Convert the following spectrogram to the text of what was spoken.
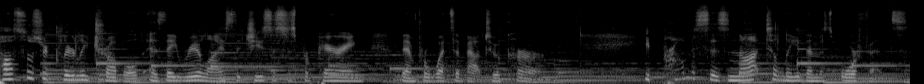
apostles are clearly troubled as they realize that Jesus is preparing them for what's about to occur. He promises not to leave them as orphans,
